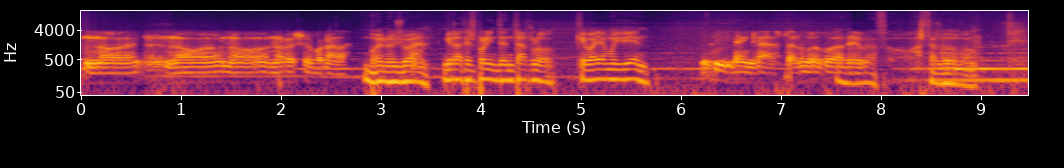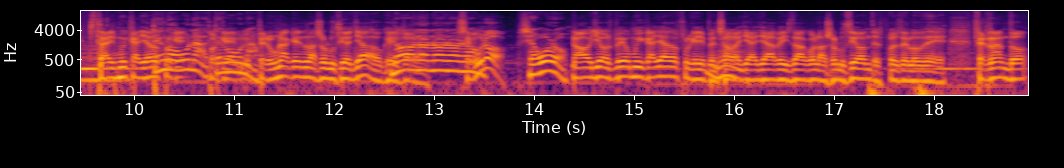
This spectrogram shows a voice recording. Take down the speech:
no no no no resuelvo nada Bueno, Joan, gracias por intentarlo, que vaya muy bien. venga hasta luego Un adiós abrazo, hasta luego. Estáis muy callados Tengo porque- una, porque- tengo una. pero una que es la solución ya o qué? No, Para- no, no, no. no. ¿Seguro? Seguro. No, yo os veo muy callados porque yo pensaba No. ya, ya habéis dado con la solución después de lo de Fernando.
